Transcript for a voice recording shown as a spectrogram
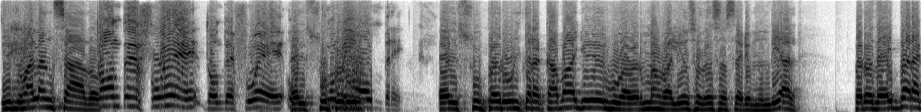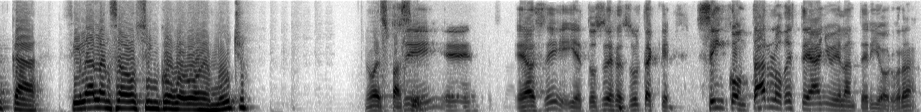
y no ha lanzado. ¿Dónde fue? ¿Dónde fue? El super, hombre. El super ultra caballo y el jugador más valioso de esa serie mundial. Pero de ahí para acá, si le ha lanzado cinco juegos es mucho. No es fácil. Sí, eh, es así. Y entonces resulta que, sin contar lo de este año y el anterior, ¿verdad?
